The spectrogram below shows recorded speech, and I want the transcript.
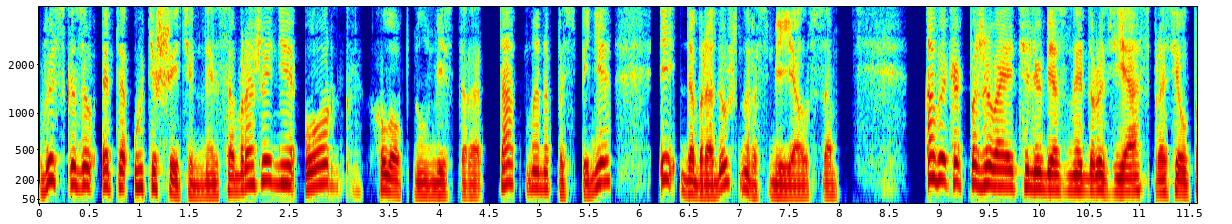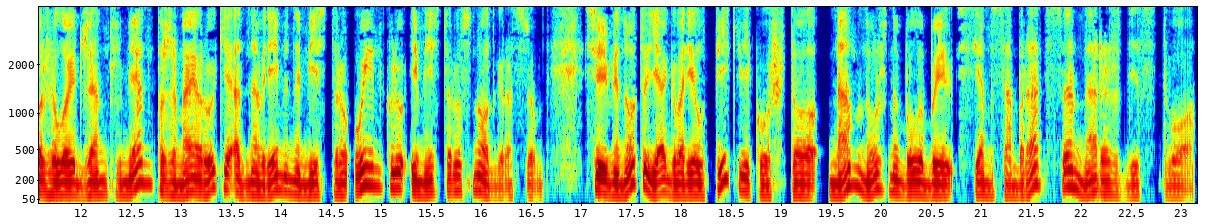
Высказав это утешительное соображение, Уорд хлопнул мистера Тапмана по спине и добродушно рассмеялся. «А вы как поживаете, любезные друзья?» — спросил пожилой джентльмен, пожимая руки одновременно мистеру Уинклю и мистеру Снотграссу. «Сию минуту я говорил Пиквику, что нам нужно было бы всем собраться на Рождество.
